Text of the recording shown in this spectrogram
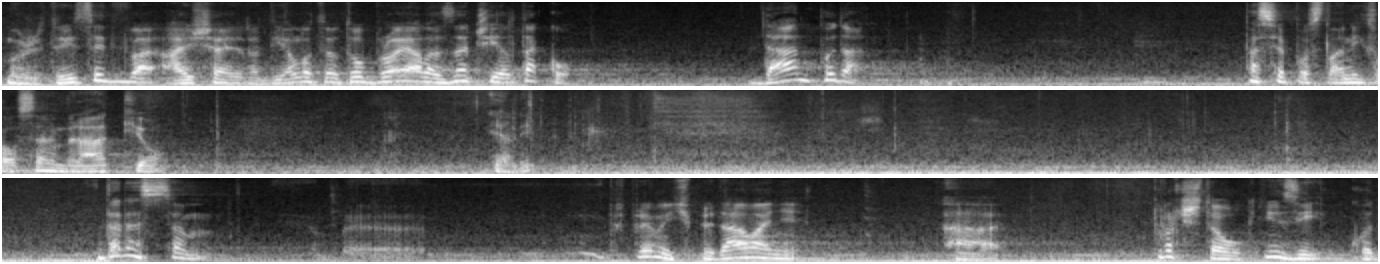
Može 32. Ajša je radijalo te to brojala, znači, je li tako? Dan po dan. Pa se poslanik sa vratio, jeli, Danas sam, e, spremajući predavanje, a, pročitao u knjizi kod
